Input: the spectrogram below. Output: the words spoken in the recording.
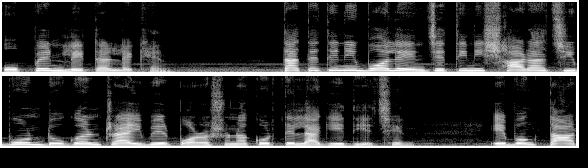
ওপেন লেটার লেখেন। তাতে তিনি বলেন যে তিনি সারা জীবন ডোগান ট্রাইবের পড়াশোনা করতে লাগিয়ে দিয়েছেন। এবং তার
